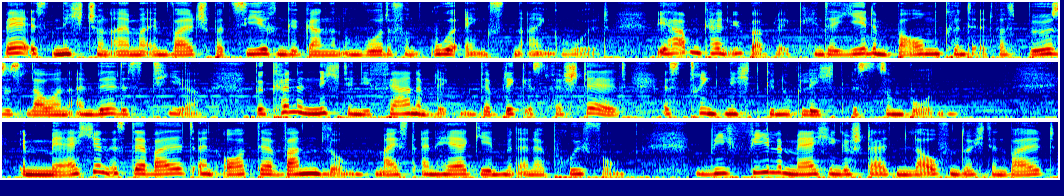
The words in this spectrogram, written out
Wer ist nicht schon einmal im Wald spazieren gegangen und wurde von Urängsten eingeholt? Wir haben keinen Überblick. Hinter jedem Baum könnte etwas Böses lauern, ein wildes Tier. Wir können nicht in die Ferne blicken. Der Blick ist verstellt. Es dringt nicht genug Licht bis zum Boden. Im Märchen ist der Wald ein Ort der Wandlung, meist einhergehend mit einer Prüfung. Wie viele Märchengestalten laufen durch den Wald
